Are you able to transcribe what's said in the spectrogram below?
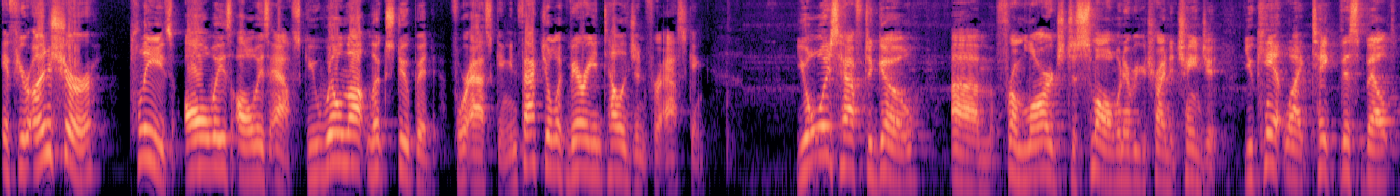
if you're unsure Please always, always ask. You will not look stupid for asking. In fact, you'll look very intelligent for asking. You always have to go um, from large to small whenever you're trying to change it. You can't like take this belt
